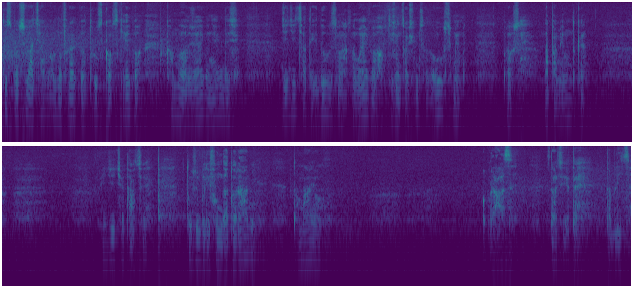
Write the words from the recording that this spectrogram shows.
Tu spoczywa ciało Onufrego Truskowskiego, komorzego, niegdyś dziedzica tych duch zmarłego w 1808. Proszę, na pamiątkę. Widzicie, tacy, którzy byli fundatorami, to mają obrazy. Znacie te tablice.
